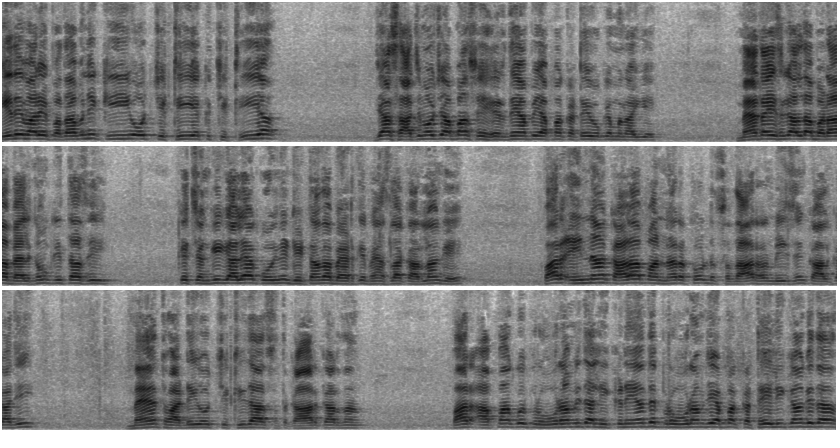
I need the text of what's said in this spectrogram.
ਇਹਦੇ ਬਾਰੇ ਪਤਾ ਵੀ ਨਹੀਂ ਕੀ ਉਹ ਚਿੱਠੀ ਇੱਕ ਚਿੱਠੀ ਆ। ਜਾਂ ਸੱਚਮੁੱਚ ਆਪਾਂ ਸਿਹਰਦੇ ਆਂ ਵੀ ਆਪਾਂ ਇਕੱਠੇ ਹੋ ਕੇ ਮਨਾਈਏ। ਮੈਂ ਤਾਂ ਇਸ ਗੱਲ ਦਾ ਬੜਾ ਵੈਲਕਮ ਕੀਤਾ ਸੀ ਕਿ ਚੰਗੀ ਗੱਲ ਆ, ਕੋਈ ਨਹੀਂ ਡੇਟਾਂ ਦਾ ਬੈਠ ਕੇ ਫੈਸਲਾ ਕਰ ਲਾਂਗੇ। ਪਰ ਇੰਨਾ ਕਾਲਾਪਨ ਨਾ ਰੱਖੋ ਸਰਦਾਰ ਹਰਮੀਤ ਸਿੰਘ ਕਾਲਕਾ ਜੀ, ਮੈਂ ਤੁਹਾਡੀ ਉਹ ਚਿੱਠੀ ਦਾ ਸਤਿਕਾਰ ਕਰਦਾ। ਪਰ ਆਪਾਂ ਕੋਈ ਪ੍ਰੋਗਰਾਮ ਵੀ ਤਾਂ ਲਿਖਣੇ ਆ ਤੇ ਪ੍ਰੋਗਰਾਮ ਜੇ ਆਪਾਂ ਇਕੱਠੇ ਲਿਖਾਂਗੇ ਤਾਂ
